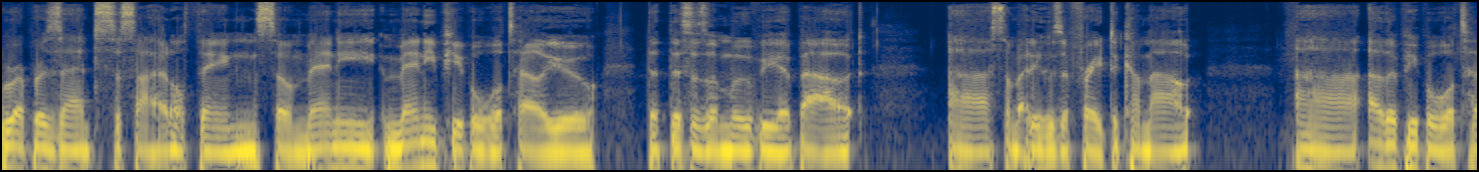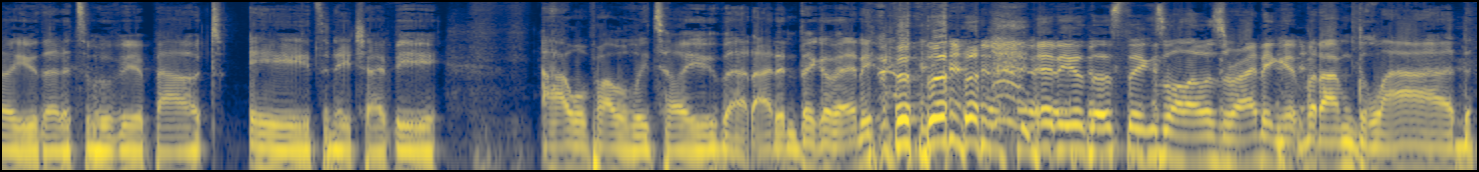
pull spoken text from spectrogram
represent societal things. So many many people will tell you that this is a movie about uh, somebody who's afraid to come out. Uh, other people will tell you that it's a movie about AIDS and HIV. I will probably tell you that I didn't think of any of, any of those things while I was writing it, but I'm glad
